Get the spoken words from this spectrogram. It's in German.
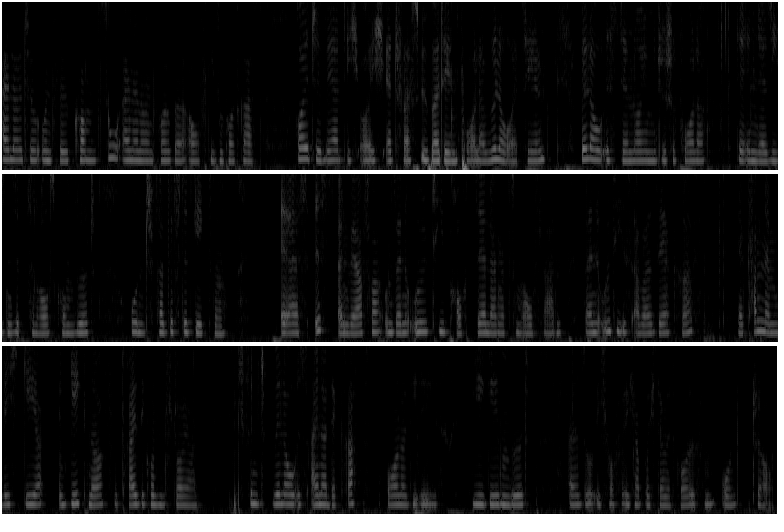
Hi Leute und willkommen zu einer neuen Folge auf diesem Podcast. Heute werde ich euch etwas über den Paula Willow erzählen. Willow ist der neue mythische Paula, der in der Season 17 rauskommen wird und vergiftet Gegner. Er ist ein Werfer und seine Ulti braucht sehr lange zum Aufladen. Seine Ulti ist aber sehr krass. Er kann nämlich Ge Gegner für drei Sekunden steuern. Ich finde, Willow ist einer der krassesten Baller, die es je geben wird. Also ich hoffe, ich habe euch damit geholfen und ciao.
